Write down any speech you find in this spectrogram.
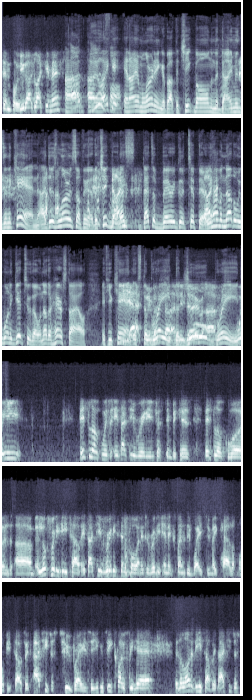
simple. You guys liking this? Uh, I like it, and I am learning about the cheekbone and the diamonds in the can. I just learned something there. The cheekbone, that's, that's a very good tip there. We have another we want to get to, though, another hairstyle, if you can. Yes, it's the braid, the jewel um, braid. We, this look was is actually really interesting because this look was um, it looks really detailed. It's actually really simple and it's a really inexpensive way to make hair look more detailed. So it's actually just two braids. So you can see closely here. There's a lot of detail, but it's actually just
